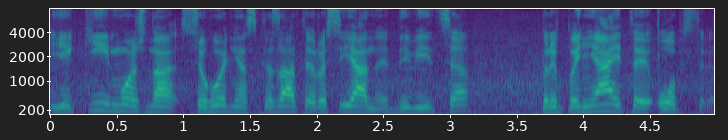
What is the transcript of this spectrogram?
який можна сьогодні сказати росіяни, дивіться, припиняйте обстріли.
